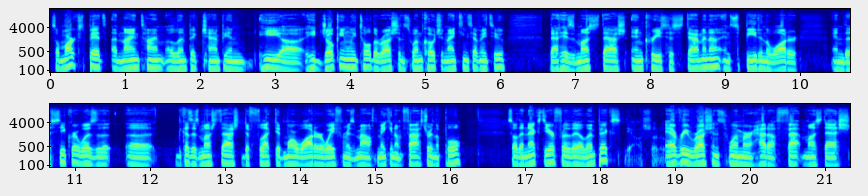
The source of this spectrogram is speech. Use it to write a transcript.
so Mark Spitz, a nine-time Olympic champion, he uh, he jokingly told the Russian swim coach in 1972 that his mustache increased his stamina and speed in the water, and the secret was uh, uh, because his mustache deflected more water away from his mouth, making him faster in the pool. So the next year for the Olympics, Yeah, I'll show it. every Russian swimmer had a fat mustache.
